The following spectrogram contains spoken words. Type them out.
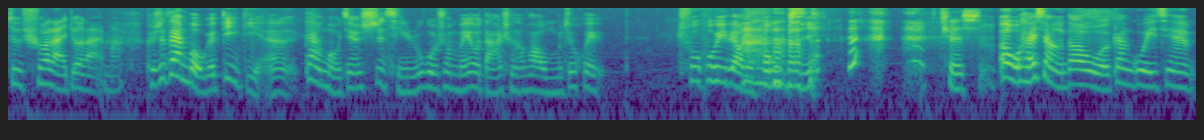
就说来就来嘛。可是，在某个地点干某件事情，如果说没有达成的话，我们就会出乎意料的疯 批。确实，哦，我还想到我干过一件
